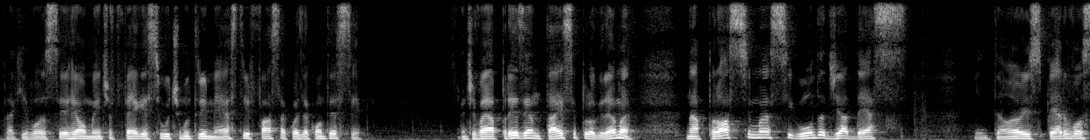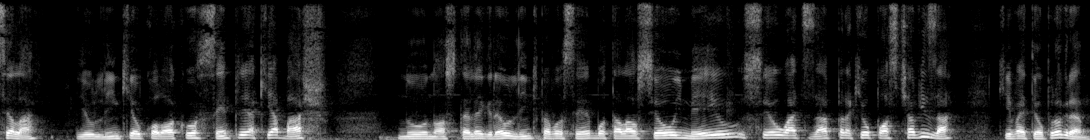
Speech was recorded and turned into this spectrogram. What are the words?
para que você realmente pegue esse último trimestre e faça a coisa acontecer. A gente vai apresentar esse programa na próxima segunda, dia 10. Então eu espero você lá. E o link eu coloco sempre aqui abaixo no nosso Telegram, o link para você botar lá o seu e-mail, o seu WhatsApp para que eu possa te avisar que vai ter o programa.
